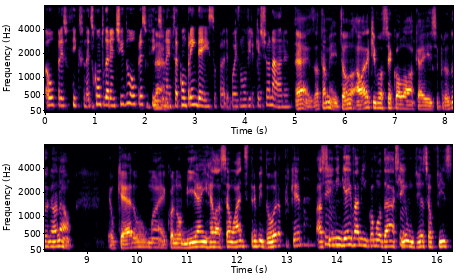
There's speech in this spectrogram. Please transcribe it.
ou preço fixo, né? Desconto garantido ou preço fixo, é. né? Ele precisa compreender isso para depois não vir questionar, né? É, exatamente. Então, a hora que você coloca esse produto, não, não. Eu quero uma economia em relação à distribuidora, porque ah, assim sim. ninguém vai me incomodar aqui. Um dia, se eu fiz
